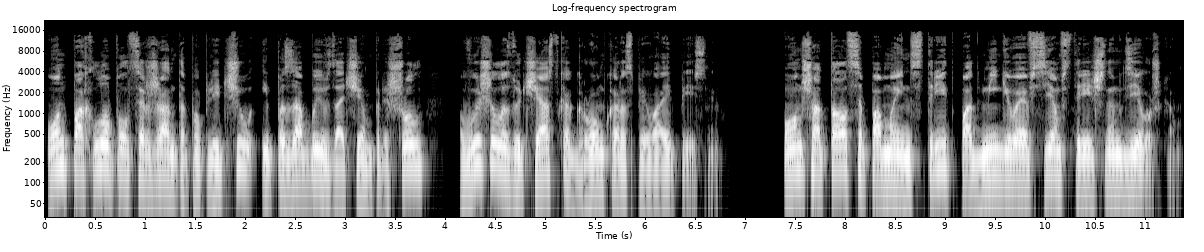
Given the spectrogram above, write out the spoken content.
Он похлопал сержанта по плечу и, позабыв, зачем пришел, вышел из участка, громко распевая песню. Он шатался по Мейн-стрит, подмигивая всем встречным девушкам,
